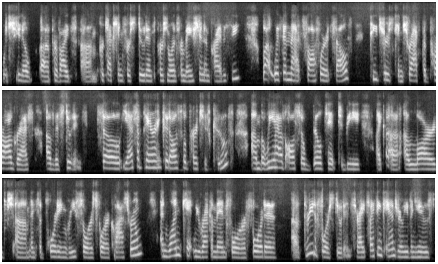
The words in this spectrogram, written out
which, you know, uh, provides um, protection for students' personal information and privacy. But within that software itself, teachers can track the progress of the students. So, yes, a parent could also purchase KOOV, um, but we have also built it to be like a, a large um, and supporting resource for a classroom. And one kit we recommend for four to uh, three to four students, right? So I think Andrew even used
